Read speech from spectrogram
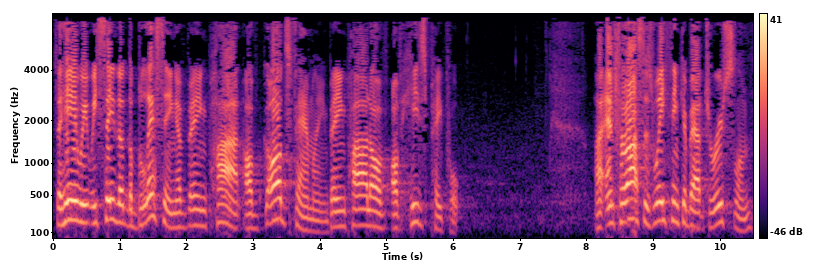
So here we, we see that the blessing of being part of God's family, being part of, of His people. Uh, and for us, as we think about Jerusalem,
